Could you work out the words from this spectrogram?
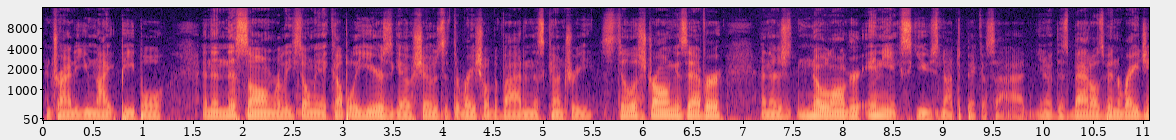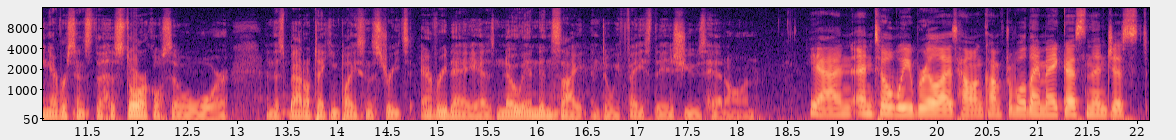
and trying to unite people. And then this song, released only a couple of years ago, shows that the racial divide in this country still as strong as ever, and there's no longer any excuse not to pick a side. You know, this battle has been raging ever since the historical Civil War, and this battle taking place in the streets every day has no end in sight until we face the issues head on. Yeah, and until we realize how uncomfortable they make us, and then just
